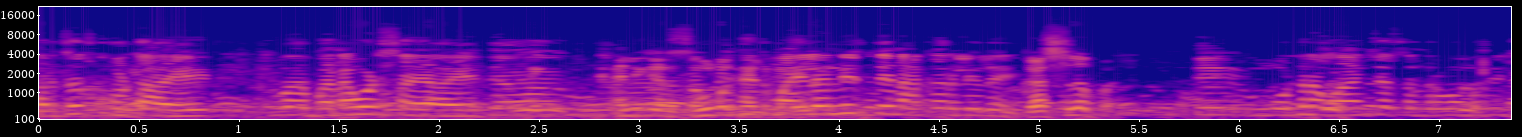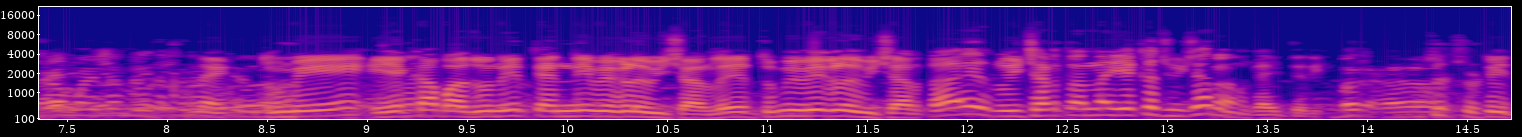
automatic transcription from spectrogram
अर्जच खोटा आहे किंवा बनावट सह्या आहे त्या संबंधित महिलांनीच ते नाकारलेलं आहे. कसलं पण. ते मोटर वाहनच्या संदर्भामध्ये ज्या महिलांनी नाही. तुम्ही एका बाजूने त्यांनी वेगळं विचारलंय तुम्ही वेगळं विचारताय विचारताना एकच विचारा ना काहीतरी सुटसुटीत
